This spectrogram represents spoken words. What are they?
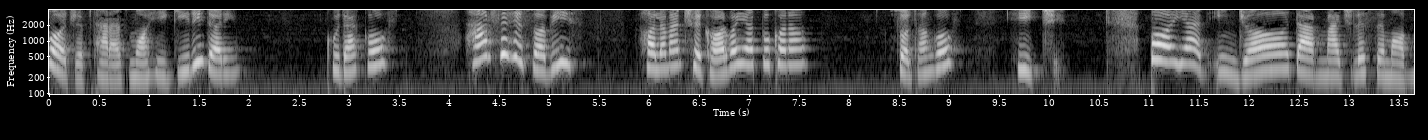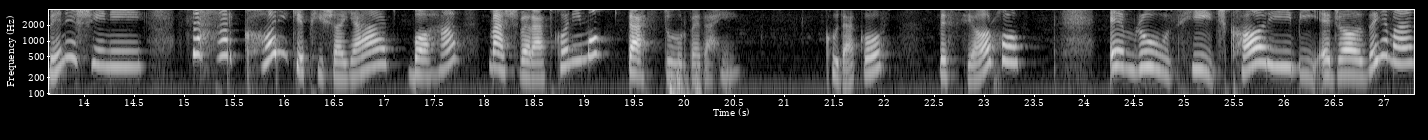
واجب تر از ماهیگیری داریم. کودک گفت حرف حسابی است. حالا من چه کار باید بکنم؟ سلطان گفت هیچی. باید اینجا در مجلس ما بنشینی و هر کاری که پیش آید با هم مشورت کنیم و دستور بدهیم. کودک گفت بسیار خوب. امروز هیچ کاری بی اجازه من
